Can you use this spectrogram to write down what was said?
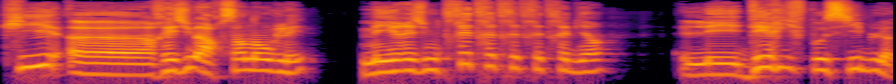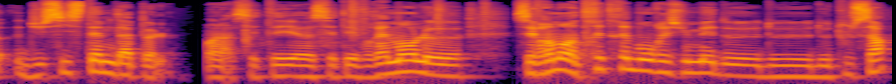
qui euh, résume, alors c'est en anglais, mais il résume très très très très très bien les dérives possibles du système d'Apple. Voilà, c'était euh, vraiment le, c'est vraiment un très très bon résumé de, de, tout ça,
